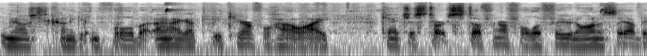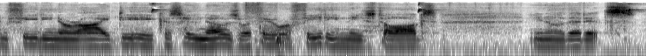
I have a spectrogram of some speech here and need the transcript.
now. She's kind of getting full, but and I got to be careful how I can't just start stuffing her full of food. Honestly, I've been feeding her ID because who knows what they were feeding these dogs. You know that it's,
